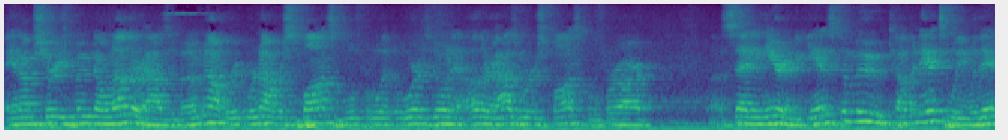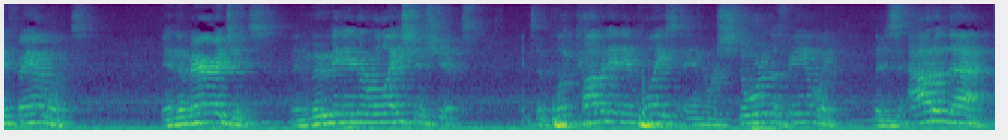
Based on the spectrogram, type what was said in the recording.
and I'm sure He's moved on other houses. But I'm not. We're not responsible for what the Lord's doing at other houses. We're responsible for our uh, setting here, and begins to move covenantally within families, in the marriages, and moving into relationships to put covenant in place and restore the family. But it's out of that.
